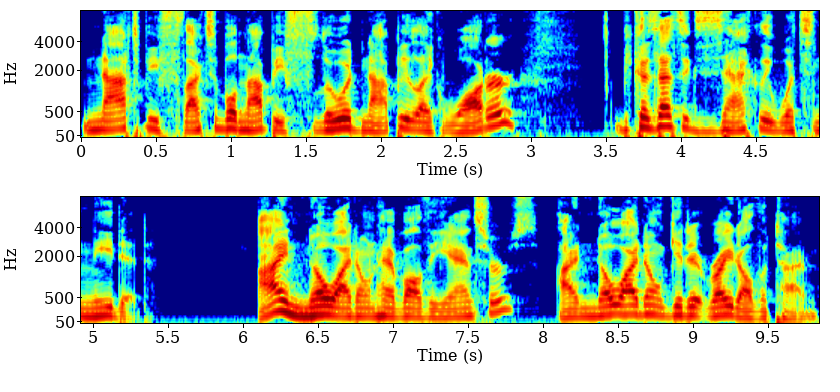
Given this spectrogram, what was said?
not be flexible, not be fluid, not be like water, because that's exactly what's needed. I know I don't have all the answers. I know I don't get it right all the time,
